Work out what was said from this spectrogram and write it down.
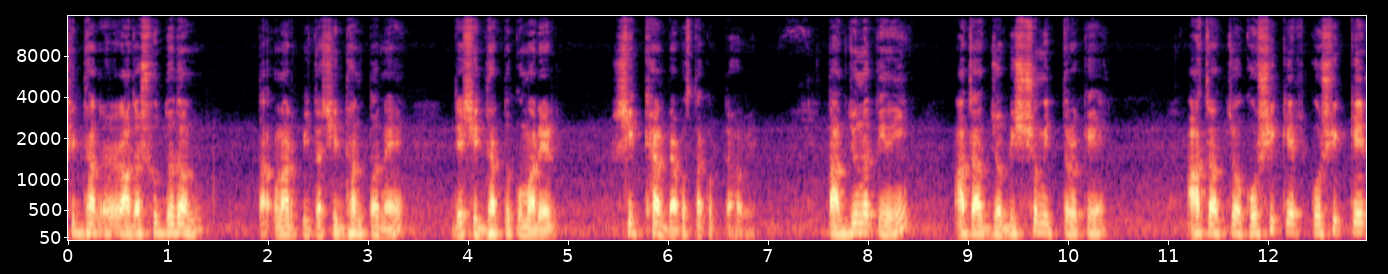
সিদ্ধান্ত রাজা শুদ্ধোধন তা ওনার পিতা সিদ্ধান্ত নেয় যে সিদ্ধার্থ কুমারের শিক্ষার ব্যবস্থা করতে হবে। তার জন্য তিনি আচার্য বিশ্বমিত্রকে, আচার্য কৌশিকের কৌশিকের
